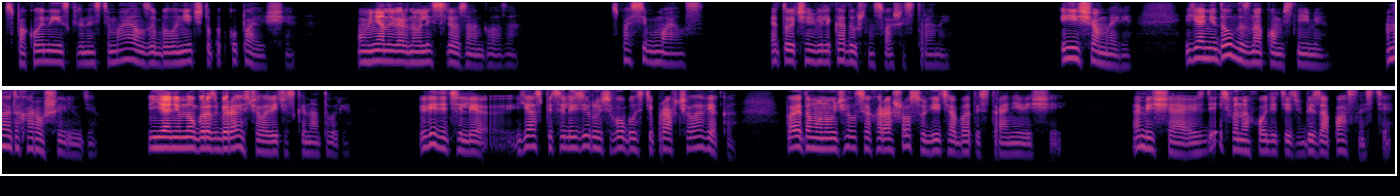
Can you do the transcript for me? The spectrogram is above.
В спокойной искренности Майлза было нечто подкупающее. У меня навернулись слезы на глаза. «Спасибо, Майлз. Это очень великодушно с вашей стороны. И еще Мэри. Я недолго знаком с ними, но это хорошие люди. Я немного разбираюсь в человеческой натуре. Видите ли, я специализируюсь в области прав человека, поэтому научился хорошо судить об этой стороне вещей. Обещаю, здесь вы находитесь в безопасности,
